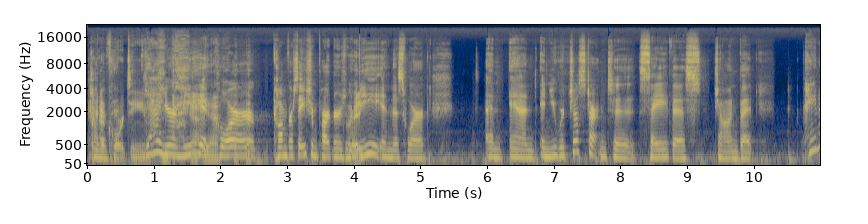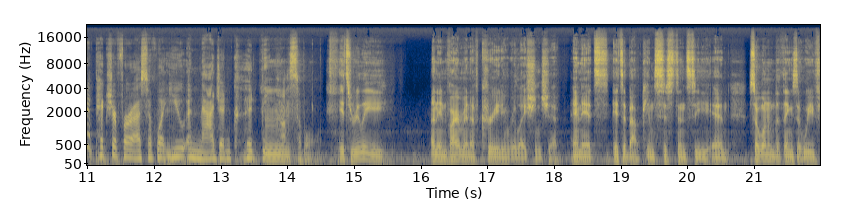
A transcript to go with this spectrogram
kind our of core team. Yeah, your immediate Yeah. core conversation partners would Right. be in this work. And and and you were just starting to say this, John, but paint a picture for us of what you imagine could be Mm. possible. it's really an environment of creating relationship and it's it's about consistency and so one of the things that we've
